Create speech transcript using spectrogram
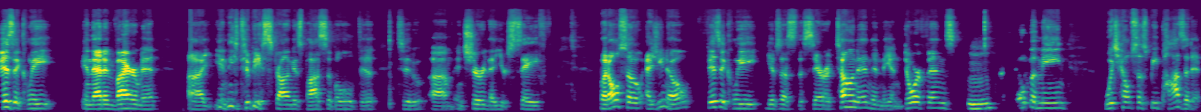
physically, in that environment, uh, you need to be as strong as possible to, to um, ensure that you're safe. But also, as you know, physically gives us the serotonin and the endorphins Mm-hmm. dopamine, which helps us be positive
